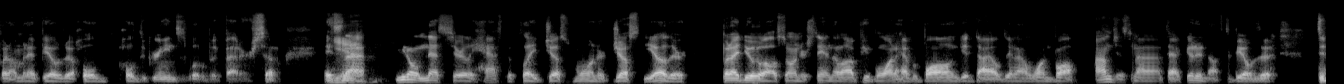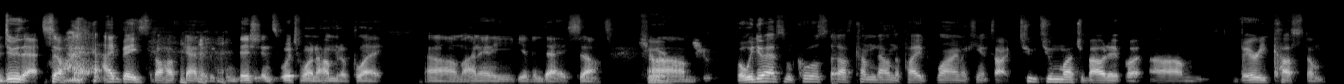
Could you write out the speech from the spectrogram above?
but I'm going to be able to hold hold the greens a little bit better. So it's yeah. not you don't necessarily have to play just one or just the other. But I do also understand that a lot of people want to have a ball and get dialed in on one ball. I'm just not that good enough to be able to to do that. So I base it off kind of the conditions, which one I'm going to play um, on any given day. So sure. Um, but we do have some cool stuff coming down the pipeline. I can't talk too too much about it, but um, very custom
